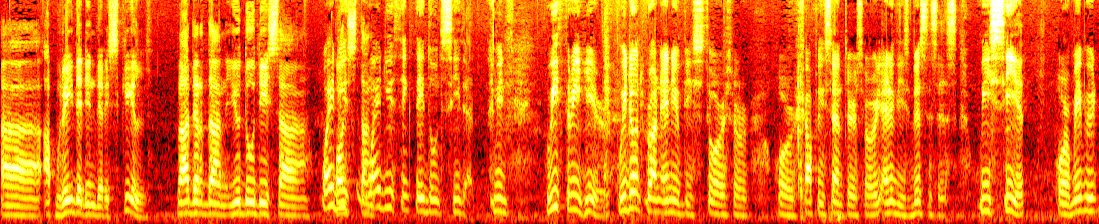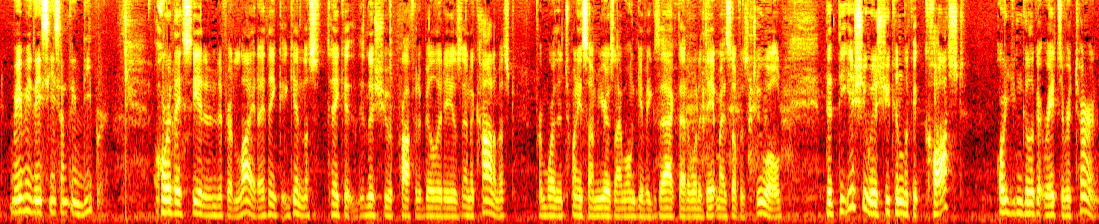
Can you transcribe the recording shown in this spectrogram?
uh, upgraded in their skill rather than you do this uh, Why do, you, why do you think they don't see that? I mean, we three here, we don't run any of these stores or, or shopping centers or any of these businesses. We see it, or maybe, maybe they see something deeper. Or they see it in a different light. I think, again, let's take it, the issue of profitability as an economist for more than 20 some years, and I won't give exact, I don't want to date myself as too old, that the issue is you can look at cost or you can go look at rates of return.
